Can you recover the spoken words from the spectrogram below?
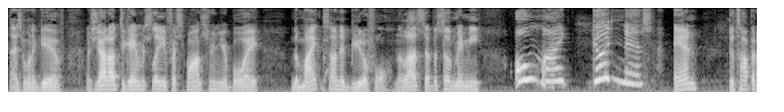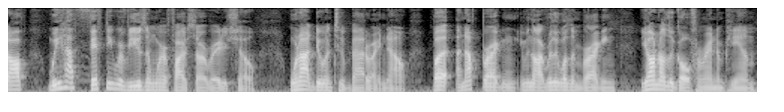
I just want to give a shout out to Gamersly for sponsoring your boy. The mic sounded beautiful. The last episode made me, oh my goodness! And to top it off, we have 50 reviews and we're a 5 star rated show. We're not doing too bad right now. But enough bragging, even though I really wasn't bragging. Y'all know the goal for Random PM.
